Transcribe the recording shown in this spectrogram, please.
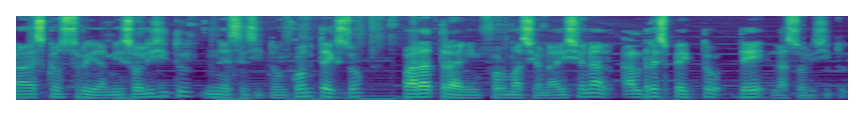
Una vez construida mi solicitud, necesito un contexto para traer información adicional al respecto de la solicitud.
